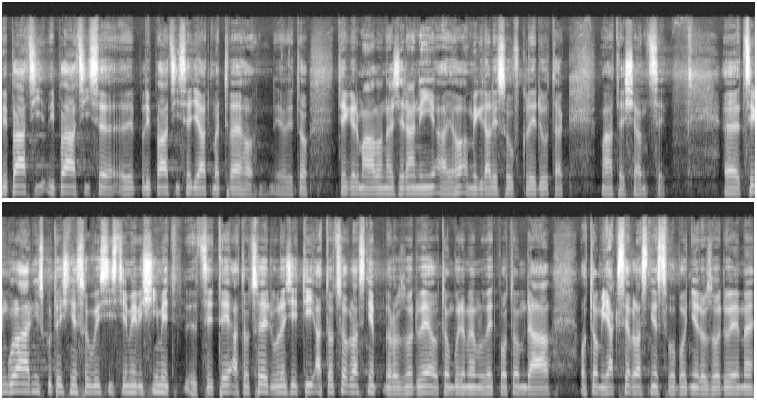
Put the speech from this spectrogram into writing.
vyplácí, vyplácí, se, vyplácí se dělat mrtvého. Je to tygr málo nažraný a jeho amygdaly jsou v klidu, tak máte šanci. Eh, cingulární skutečně souvisí s těmi vyššími city a to, co je důležité a to, co vlastně rozhoduje, o tom budeme mluvit potom dál, o tom, jak se vlastně svobodně rozhodujeme,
